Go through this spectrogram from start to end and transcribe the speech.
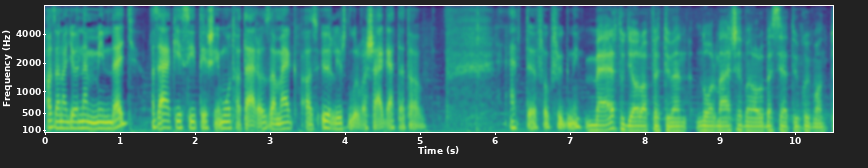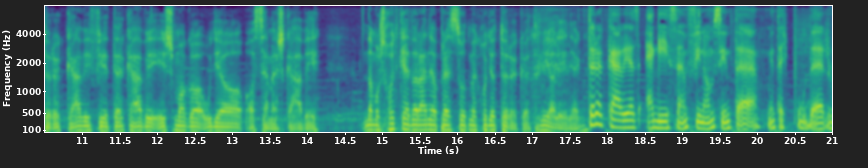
az a nagyon nem mindegy, az elkészítési mód határozza meg az őrlés durvaságát, tehát a ettől fog függni. Mert ugye alapvetően normál esetben arról beszéltünk, hogy van török kávé, filter kávé, és maga ugye a, a szemes kávé. Na most hogy kell darálni a presszót, meg hogy a törököt? Mi a lényeg? Török kávé az egészen finom, szinte mint egy púder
